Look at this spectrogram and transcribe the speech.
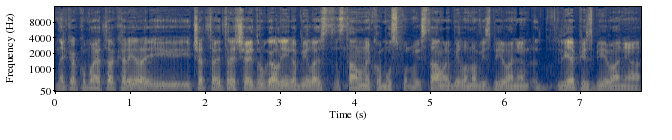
nekako moja ta karijera i četvrta i treća i druga liga bila je stalno nekom usponu i stalno je bilo novi izbivanja, lijepi izbivanja,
